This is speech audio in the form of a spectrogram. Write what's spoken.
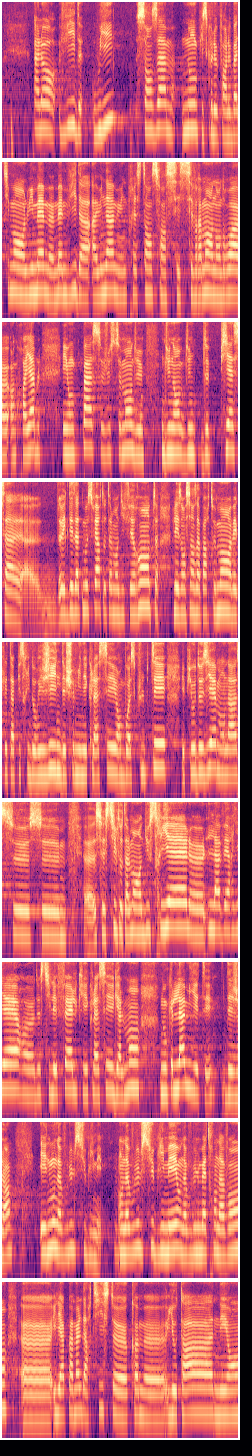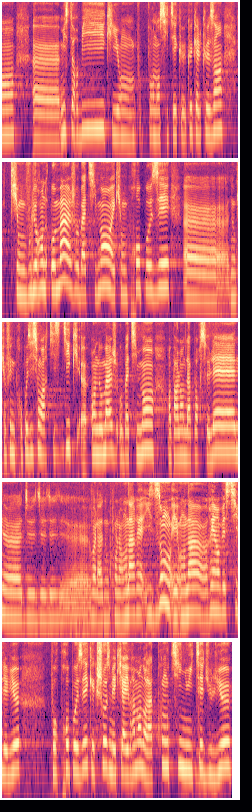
Alors, vide, oui. Sans âme, non, puisque le, enfin, le bâtiment lui-même, même vide, a, une âme et une prestance. Enfin, c'est vraiment un endroit incroyable. Et on passe justement du, d'une, de pièces avec des atmosphères totalement différentes, les anciens appartements avec les tapisseries d'origine, des cheminées classées en bois sculpté, et puis au deuxième, on a ce, euh, style totalement industriel, euh, la verrière euh, de style Eiffel qui est classée également, donc l'âme était déjà, et nous, on a voulu le sublimer. On a voulu le sublimer, on a voulu le mettre en avant. Euh, il y a pas mal d'artistes euh, comme euh, Iota, Néant, Mr. B, qui ont, pour n'en citer que, quelques-uns, qui ont voulu rendre hommage au bâtiment et qui ont proposé, donc qui ont fait une proposition artistique en hommage au bâtiment, en parlant de la porcelaine, de, voilà. Donc on, on a, ils ont et on a réinvesti les lieux pour proposer quelque chose, mais qui aille vraiment dans la continuité du lieu.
